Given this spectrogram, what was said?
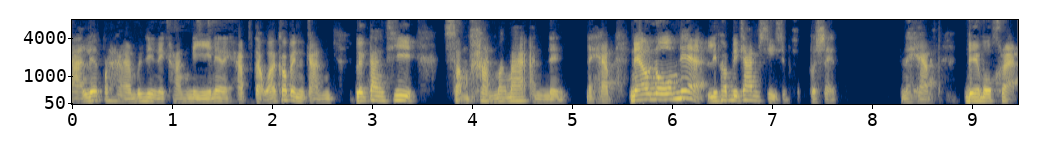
การเลือกประธานาธิบดีในครั้งนี้เนี่ยนะครับแต่ว่าก็เป็นการเลือกตั้งที่สำคัญมากๆอันหนึ่งนะครับ แนวโน้มเนี่ยริพับลิกัน46%นะครับเดโมแครต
